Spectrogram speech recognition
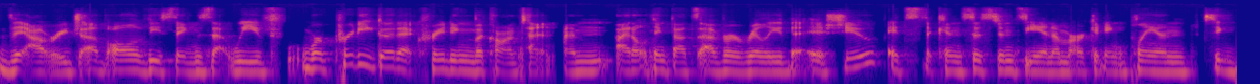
the outreach, of all of these things that we've, we're pretty good at creating the content. I'm, I don't think that's ever really the issue. It's the consistency in a marketing plan to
